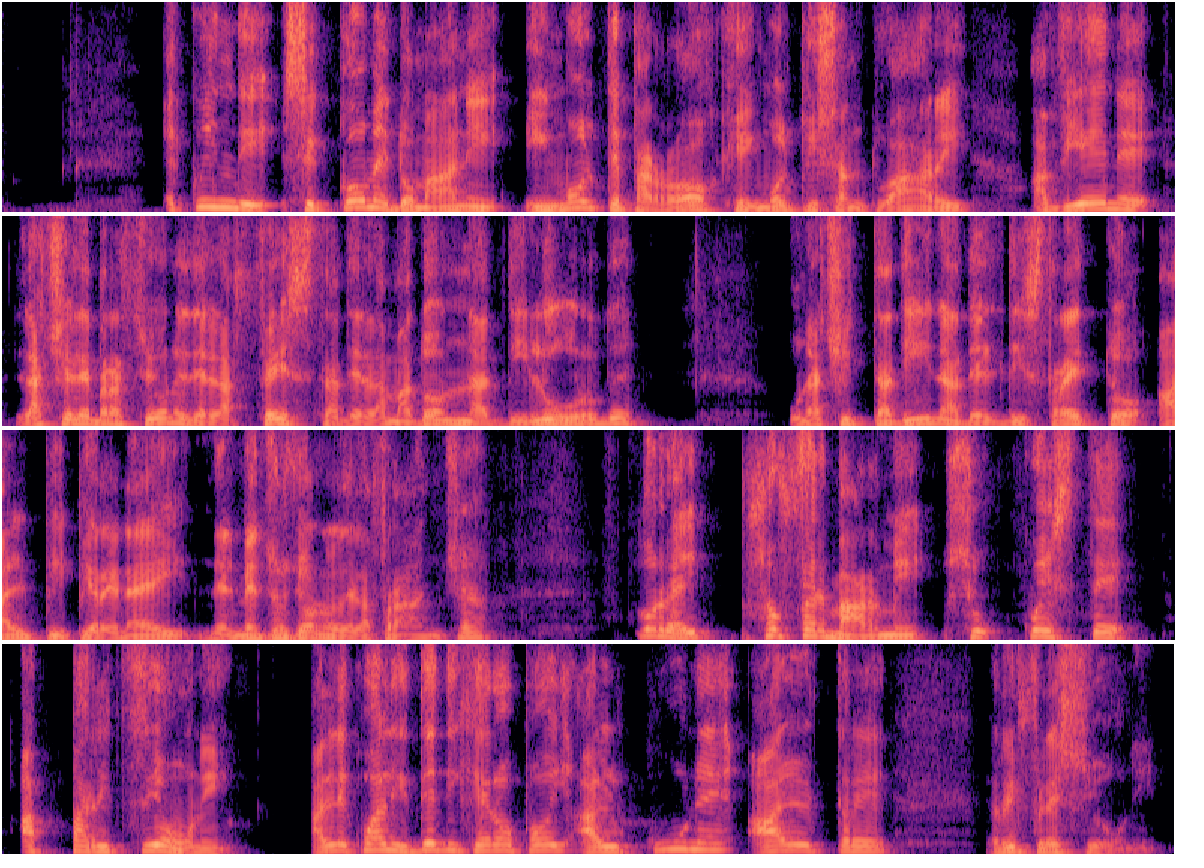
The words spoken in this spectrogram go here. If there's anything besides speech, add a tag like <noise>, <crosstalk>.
E quindi, siccome domani in molte parrocchie, in molti santuari, avviene la celebrazione della festa della Madonna di Lourdes, una cittadina del distretto Alpi-Pirenei nel mezzogiorno della Francia, vorrei soffermarmi su queste apparizioni alle quali dedicherò poi alcune altre riflessioni.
